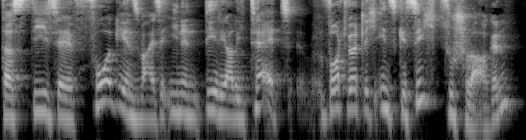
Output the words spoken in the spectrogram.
dass diese Vorgehensweise ihnen die Realität wortwörtlich ins Gesicht zu schlagen,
